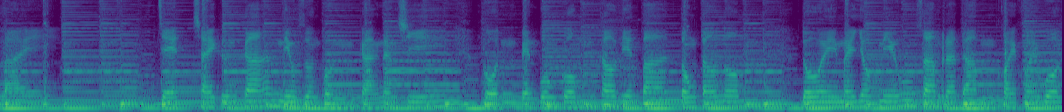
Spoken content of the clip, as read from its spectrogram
ไหล เจ็ดใช้กึ่งกลางนิ้วส่วนบนกลางนางชี้ กดเป็นวงกลมเข้าเลียนบาดตรงเต้านม โดยไม่ยกนิ้วสามระดับค่อยๆวน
